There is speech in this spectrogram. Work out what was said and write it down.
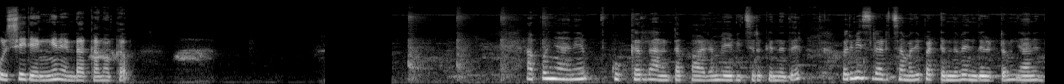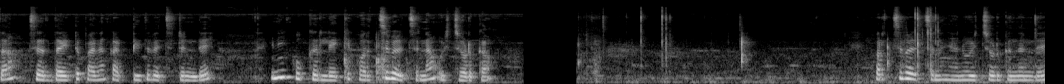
പുളിശ്ശേരി എങ്ങനെ ഉണ്ടാക്കാൻ നോക്കാം. അപ്പോൾ ഞാൻ കുക്കറിലാണ് കേട്ടോ പഴം വേവിച്ചെടുക്കുന്നത്. ഒരു വിസിലടിച്ചാൽ മതി പെട്ടെന്ന് വെന്ത് കിട്ടും. ഞാനിതാ ചെറുതായിട്ട് പഴം കട്ട് ചെയ്ത് വെച്ചിട്ടുണ്ട്. ഇനി കുക്കറിലേക്ക് കുറച്ച് വെളിച്ചെണ്ണ ഒഴിച്ചു കൊടുക്കാം. കുറച്ച് വെളിച്ചെണ്ണ ഞാൻ ഒഴിച്ചു കൊടുക്കുന്നുണ്ട്.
